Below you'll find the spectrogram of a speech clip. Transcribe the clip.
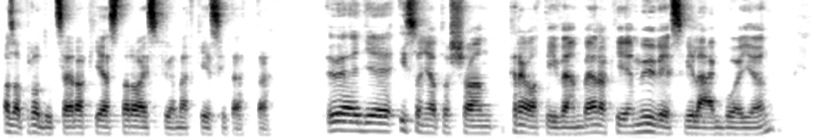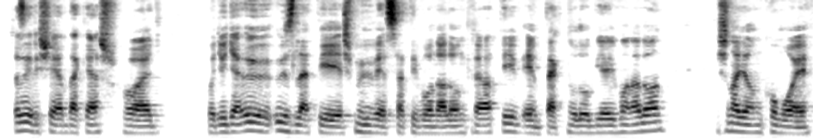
az a producer, aki ezt a rajzfilmet készítette. Ő egy iszonyatosan kreatív ember, aki a művészvilágból jön, és azért is érdekes, hogy, hogy ugye ő üzleti és művészeti vonalon kreatív, én technológiai vonalon, és nagyon komoly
